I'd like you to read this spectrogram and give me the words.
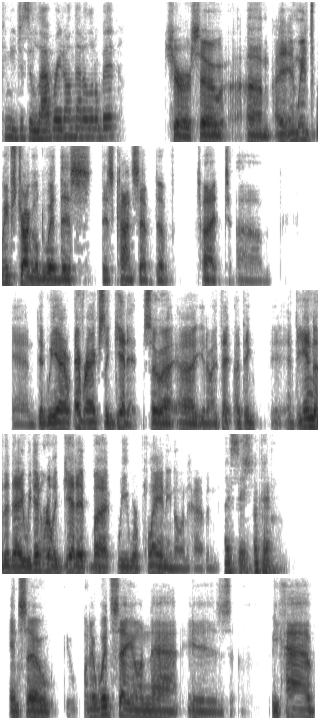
can you just elaborate on that a little bit? Sure. So, um, and we've, we've struggled with this, this concept of cut. Um, and did we ever actually get it? So, uh, uh, you know, I think, I think at the end of the day, we didn't really get it, but we were planning on having. I see, okay. And so what I would say on that is we have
